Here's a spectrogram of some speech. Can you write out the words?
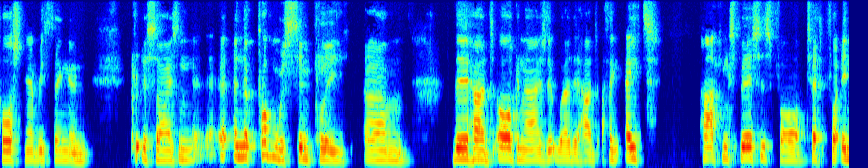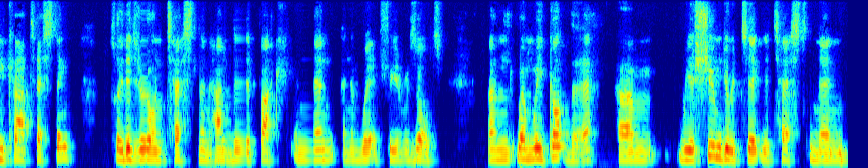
posting everything and criticizing. And the problem was simply um, they had organised it where they had I think eight parking spaces for te- for in car testing. So you did your own test and then handed it back and then and then waited for your results. And when we got there, um, we assumed you would take your test and then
